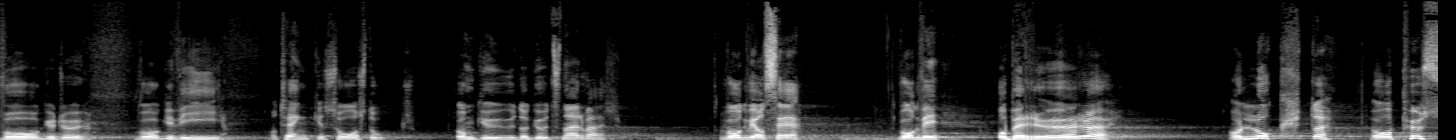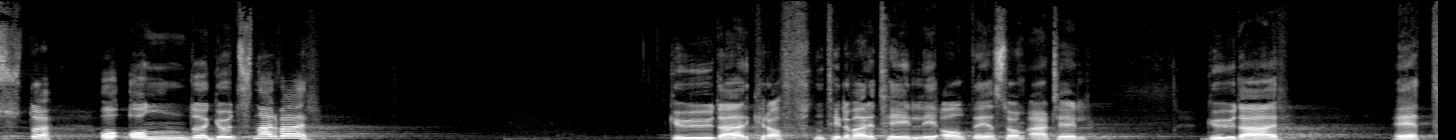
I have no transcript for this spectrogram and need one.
Våger du, våger vi, å tenke så stort om Gud og Guds nærvær? Våger vi å se? Våger vi å berøre og lukte og puste og ånde Guds nærvær? Gud er kraften til å være til i alt det som er til. Gud er et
